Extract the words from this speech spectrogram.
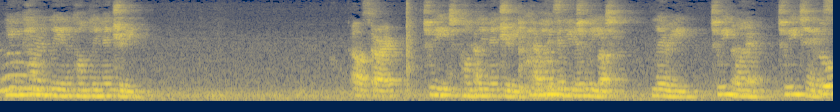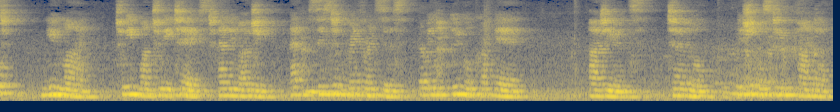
You are currently in a complementary. Oh, sorry. Tweet complementary. Compose new tweet. button. Larry. Tweet Okay. one. Tweet text. Cool. New line. Tweet one. Tweet text. Add emoji. Add system preferences. Google Chrome. Air. iTunes. Terminal. Visual Studio Finder.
